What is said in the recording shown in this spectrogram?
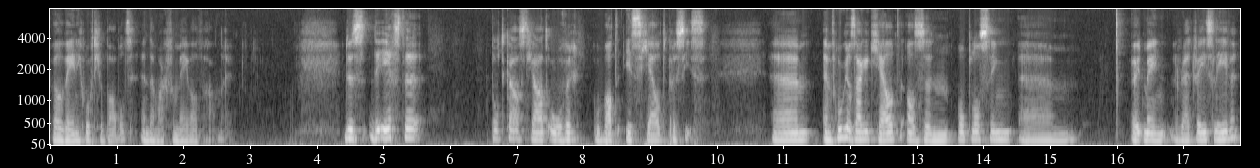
wel weinig wordt gebabbeld. En dat mag voor mij wel veranderen. Dus de eerste podcast gaat over wat is geld precies. Um, en vroeger zag ik geld als een oplossing um, uit mijn red race leven.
